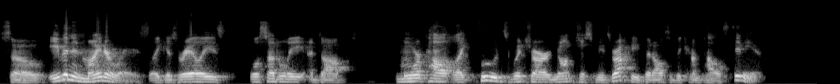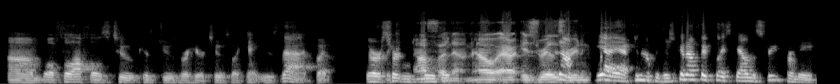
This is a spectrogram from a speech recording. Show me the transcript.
So even in minor ways, like Israelis will suddenly adopt more pal- like foods which are not just mizrahi but also become Palestinian. Um, well, falafels too, because Jews were here too, so I can't use that. But there are Like certain foods- now. Now uh, Israelis are eating. yeah, yeah, knafe. There's a knafe place down the street from me.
